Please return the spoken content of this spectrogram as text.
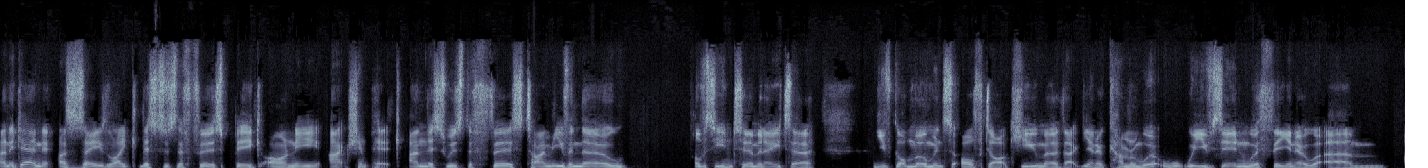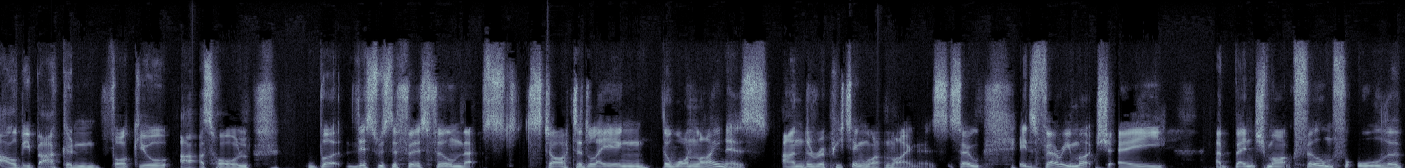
And again, as I say, like this was the first big Arnie action pick. And this was the first time, even though obviously in Terminator, you've got moments of dark humor that, you know, Cameron weaves in with the, you know, um, I'll be back and fuck you, asshole. But this was the first film that started laying the one liners and the repeating one liners. So it's very much a, a benchmark film for all the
